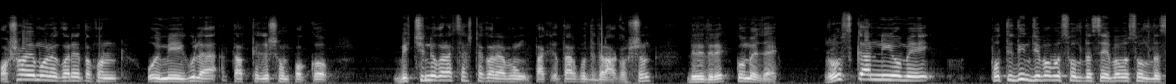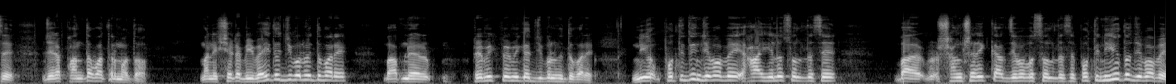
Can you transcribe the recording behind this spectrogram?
অসহায় মনে করে, তখন ওই মেয়েগুলা তার থেকে সম্পর্ক বিচ্ছিন্ন করার চেষ্টা করে এবং তাকে, তার প্রতি তার আকর্ষণ ধীরে ধীরে কমে যায়। রোজকার নিয়মে প্রতিদিন যেভাবে চলতেছে, এভাবে চলতেছে, যেটা ফান্তা পাতার মতো। মানে সেটা বিবাহিত জীবন হতে পারে বা আপনার প্রেমিক প্রেমিকার জীবন হতে পারে। নিয়ম প্রতিদিন যেভাবে হাই হেলো চলতেছে বা সাংসারিক কাজ যেভাবে চলতেছে, প্রতিনিয়ত যেভাবে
